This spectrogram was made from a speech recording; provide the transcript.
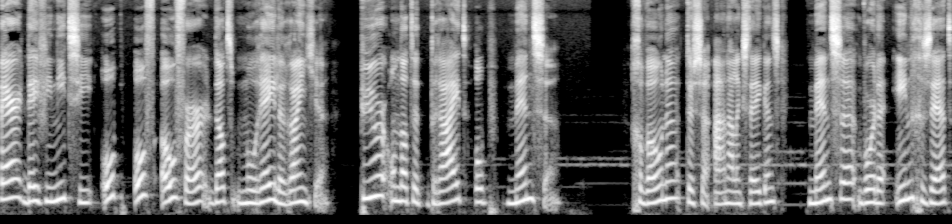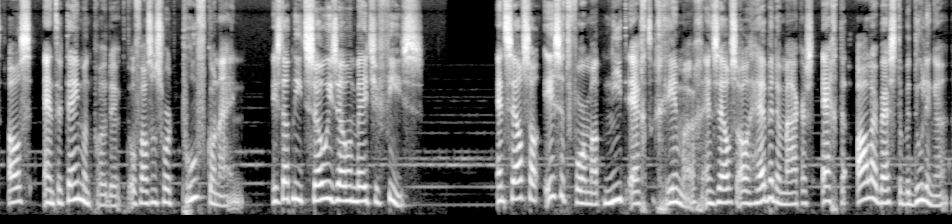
per definitie op of over dat morele randje, puur omdat het draait op mensen. Gewone, tussen aanhalingstekens, mensen worden ingezet als entertainmentproduct of als een soort proefkonijn. Is dat niet sowieso een beetje vies? En zelfs al is het format niet echt grimmig en zelfs al hebben de makers echt de allerbeste bedoelingen,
